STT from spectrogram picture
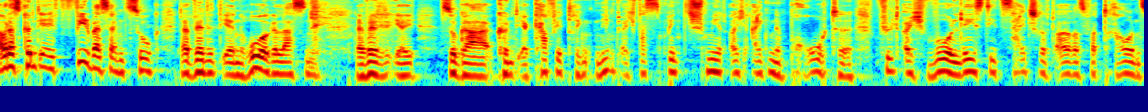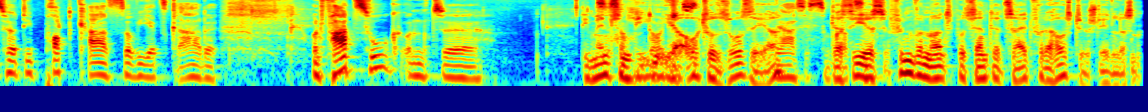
Aber das könnt ihr viel besser im Zug. Da werdet ihr in Ruhe gelassen. Da werdet ihr sogar, könnt ihr Kaffee trinken. Nehmt euch was mit, schmiert euch eigene Brote, fühlt euch wohl, lest die Zeitschrift Zeitschrift eures Vertrauens, hört die Podcasts, so wie jetzt gerade. Und fahrt Zug und äh, die Menschen lieben ihr Auto so sehr, ja, dass sie es 95 Prozent der Zeit vor der Haustür stehen lassen.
